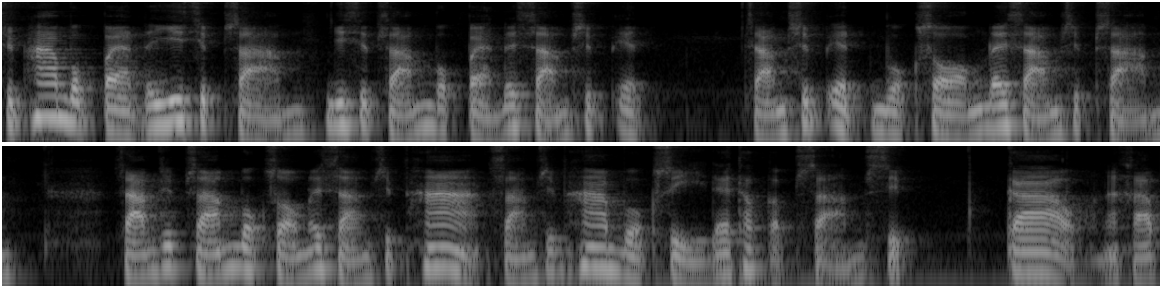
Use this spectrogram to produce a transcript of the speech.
สิบห้าบวกแปดได้ยี่สิบสามยี่สิบสามบวกแปดได้สามสิบเอ็ดสามสิบเอ็ดบวกสองได้สามสิบสามสามสิบสามบวกสองได้สามสิบห้าสามสิบห้าบวกสี่ได้เท่ากับสามสิบเก้านะครับ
